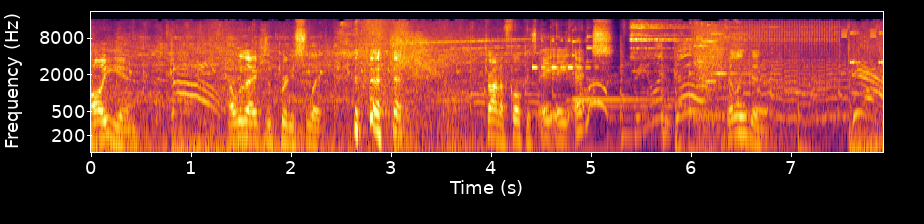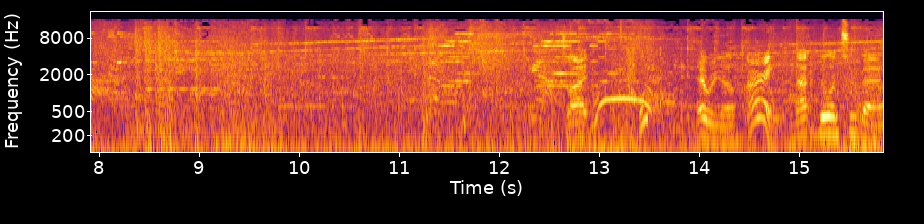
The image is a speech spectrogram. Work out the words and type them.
Oh yeah. That was actually pretty slick. Trying to focus AAX. Feeling good. Feeling good. Slide. Oop. There we go. Alright, not doing too bad.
